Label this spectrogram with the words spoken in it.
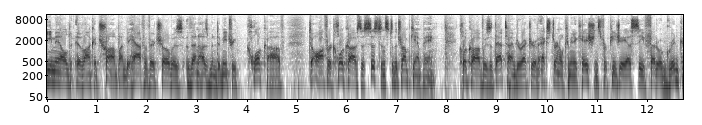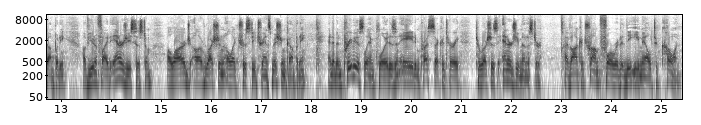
emailed Ivanka Trump on behalf of Erchova's then husband Dmitry Klokov to offer Klokov's assistance to the Trump campaign. Klokov was at that time director of external communications for PJSC Federal Grid Company of Unified Energy System, a large uh, Russian electricity transmission company, and had been previously employed as an aide and press secretary to Russia's energy minister. Ivanka Trump forwarded the email to Cohen.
